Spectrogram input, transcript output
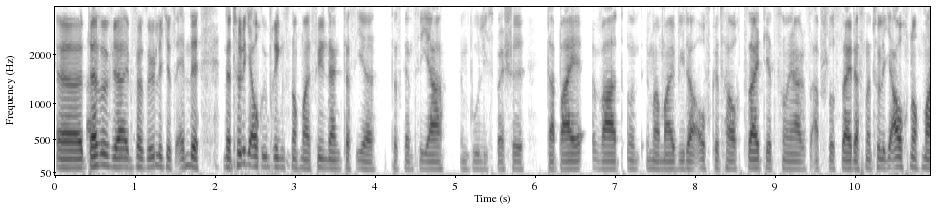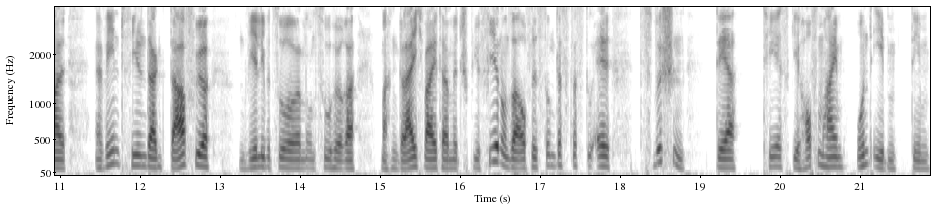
Äh, das ist ja ein versöhnliches Ende. Natürlich auch übrigens nochmal vielen Dank, dass ihr das ganze Jahr im Bully Special dabei wart und immer mal wieder aufgetaucht seid. Jetzt zum Jahresabschluss sei das natürlich auch nochmal erwähnt. Vielen Dank dafür. Und wir, liebe Zuhörerinnen und Zuhörer, machen gleich weiter mit Spiel 4 in unserer Auflistung. Das ist das Duell zwischen der TSG Hoffenheim und eben dem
